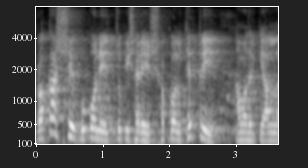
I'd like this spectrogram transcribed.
প্রকাশ্যে গোপনে চুপিসারে সকল ক্ষেত্রে আমাদেরকে আল্লাহ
